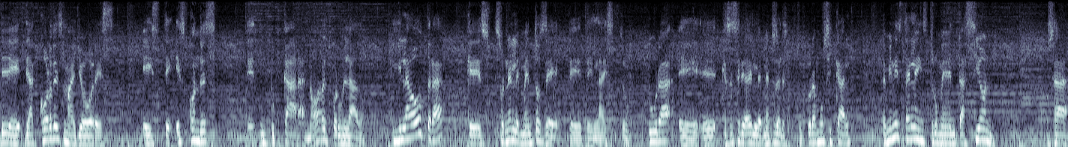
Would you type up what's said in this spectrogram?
de, acordes mayores, este, es cuando es en tu cara, ¿no? Es por un lado. Y la otra, que son elementos de, la estructura, eh, eh, que esa sería elementos de la estructura musical, también está en la instrumentación. O sea,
